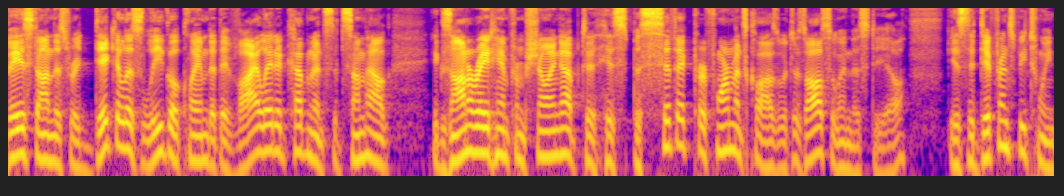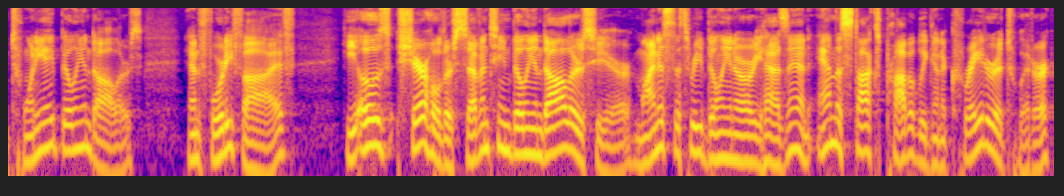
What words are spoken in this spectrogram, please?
based on this ridiculous legal claim that they violated covenants that somehow exonerate him from showing up to his specific performance clause, which is also in this deal, is the difference between $28 billion and 45 he owes shareholders $17 billion here, minus the $3 billion already has in, and the stock's probably going to crater at Twitter.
